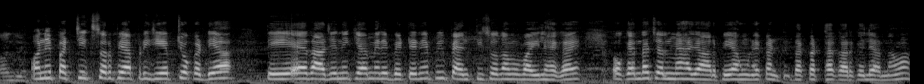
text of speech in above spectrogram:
ਹਾਂਜੀ। ਉਹਨੇ 2500 ਰੁਪਏ ਆਪਣੀ ਜੇਬ ਚੋਂ ਕੱਢਿਆ। ਤੇ ਇਹ ਰਾਜੇ ਨੇ ਕਿਹਾ ਮੇਰੇ ਬੇਟੇ ਨੇ ਵੀ 3500 ਦਾ ਮੋਬਾਈਲ ਹੈਗਾ ਹੈ। ਉਹ ਕਹਿੰਦਾ, ਚੱਲ ਮੈਂ 1000 ਰੁਪਇਆ ਹੁਣੇ ਘੰਟੇ ਤੱਕ ਇਕੱਠਾ ਕਰਕੇ ਲਿਆਣਾ ਵਾ।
